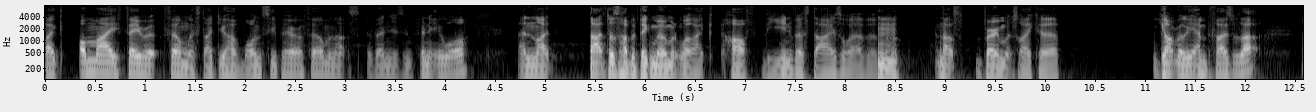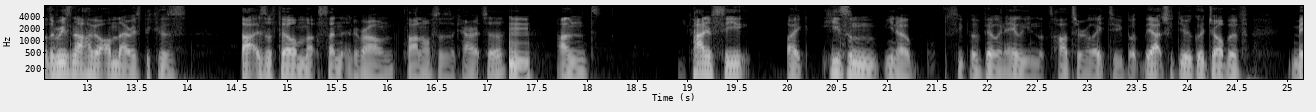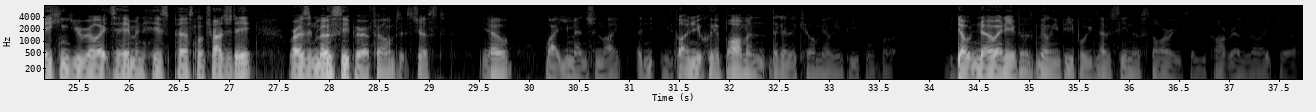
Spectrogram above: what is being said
Like on my favorite film list, I do have one superhero film, and that's Avengers: Infinity War, and like that does have a big moment where like half the universe dies or whatever, Mm. and that's very much like a you can't really empathize with that. But the reason I have it on there is because that is a film that's centered around Thanos as a character, Mm. and you kind of see like he's some you know super villain alien that's hard to relate to, but they actually do a good job of making you relate to him and his personal tragedy. Whereas in most superhero films, it's just you know like you mentioned, like he's got a nuclear bomb and they're going to kill a million people, but you don't know any of those million people. You've never seen those stories, so you can't really relate to it.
